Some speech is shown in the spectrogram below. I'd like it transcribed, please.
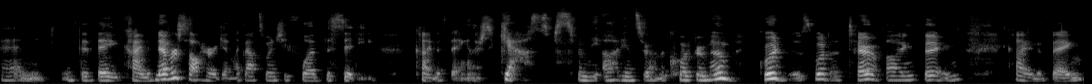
And that they kind of never saw her again. Like that's when she fled the city, kind of thing. And there's gasps from the audience around the courtroom. Oh my goodness, what a terrifying thing, kind of thing.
